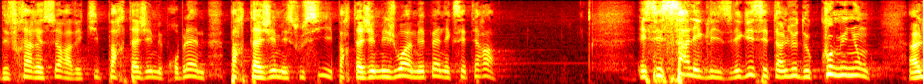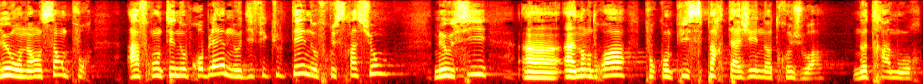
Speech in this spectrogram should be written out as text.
des frères et sœurs avec qui partager mes problèmes, partager mes soucis, partager mes joies et mes peines, etc. Et c'est ça l'église. L'église, c'est un lieu de communion, un lieu où on est ensemble pour affronter nos problèmes, nos difficultés, nos frustrations, mais aussi un, endroit pour qu'on puisse partager notre joie, notre amour,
